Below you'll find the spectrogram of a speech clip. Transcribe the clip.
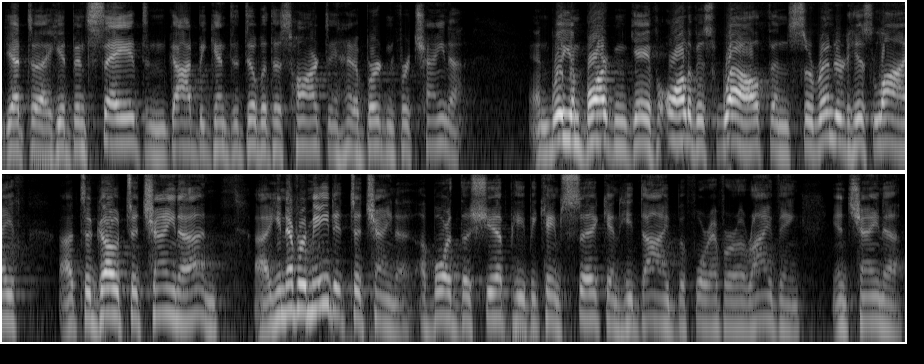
Yet uh, he had been saved, and God began to deal with his heart and had a burden for China. And William Borden gave all of his wealth and surrendered his life uh, to go to China. And uh, he never made it to China. Aboard the ship, he became sick and he died before ever arriving in China.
